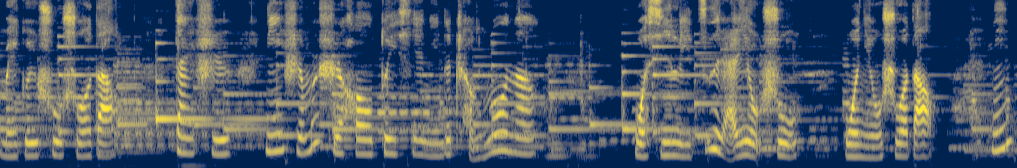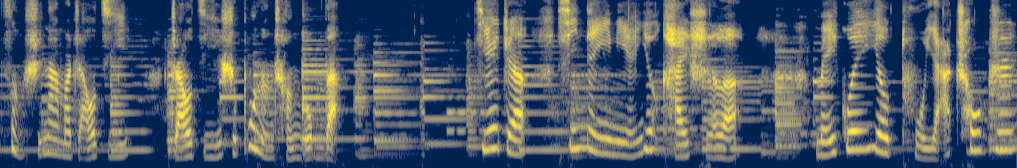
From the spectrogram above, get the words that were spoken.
玫瑰树说道。但是您什么时候兑现您的承诺呢？我心里自然有数，蜗牛说道。您总是那么着急，着急是不能成功的。接着，新的一年又开始了，玫瑰又吐芽抽枝，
